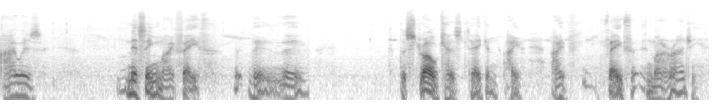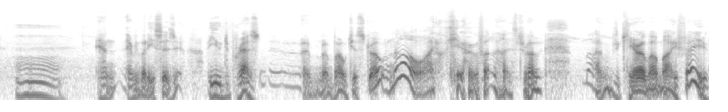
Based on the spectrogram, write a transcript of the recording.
I was missing my faith. The, the, the stroke has taken I, I faith in Maharaji. And everybody says, are you depressed uh, about your stroke? No, I don't care about my stroke. I care about my faith.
